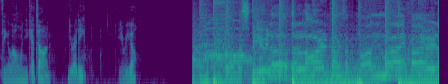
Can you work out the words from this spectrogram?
sing along when you catch on. You ready? Here we go. The Spirit of the Lord comes upon my heart.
